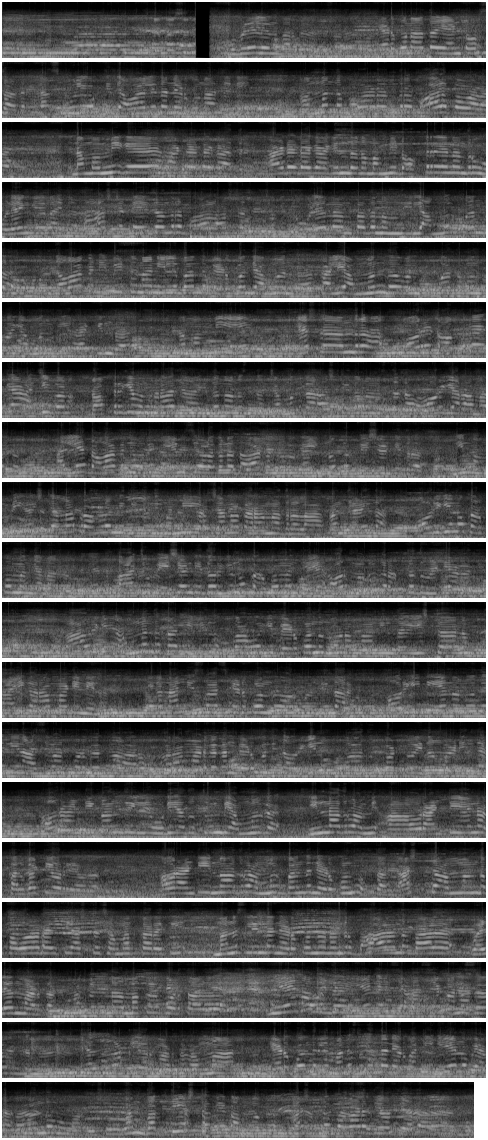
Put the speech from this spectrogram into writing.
ಹುಬ್ಳಿಲಿಂದ ಬರ್ತೀವಿ ನಡ್ಕೊನಾತ ಎಂಟು ವರ್ಷ ಆದ್ರಿ. ನಾನು ಸ್ಕೂಲಿಗೆ ಹೋಗ್ತಿದ್ದೆ ಅವಾಗಲಿಂದ ನಡ್ಕೊನಾತೀನಿ ಅಮ್ಮಂದ ಪವಾಡ ಅಂದ್ರೆ ಭಾಳ ಪವಾಡ. ನಮ್ಮ ಮಮ್ಮಿಗೆ ಹಾರ್ಟ್ ಅಟ್ಯಾಕ್ ಆತ್ರಿ ಹಾರ್ಟ್ ಅಟ್ಯಾಕ್ ಆಗಿಂದ ನಮ್ಮ ಮಮ್ಮಿ ಡಾಕ್ಟರ್ ಏನಂದ್ರು ಉಳಿಯಂಗಿಲ್ಲ ಇದು ಲಾಸ್ಟ್ ಸ್ಟೇಜ್ ಅಂದ್ರೆ ಭಾಳ ಲಾಸ್ಟ್ ಸ್ಟೇಜ್ ಆಗಿತ್ತು. ಉಳಿಯಲ್ಲ ಅಂತದ ನಮ್ದು ಇಲ್ಲಿ ಅಮ್ಮಗೆ ಬಂದು. ದವಾಖಾನೆ ಬಿಟ್ಟು ನಾನು ಇಲ್ಲಿ ಬಂದು ಬೆಡ್ಕೊಂಡೆ ಅಮ್ಮಂದು ಖಾಲಿ ಅಮ್ಮಂದು ಒಂದು ಹೂವ ತಗೊಂಡು ಹೋಗಿ ಅಮ್ಮನ ನೀರು ಹಾಕಿಂದ ನಮ್ಮ ಮಮ್ಮಿ ಎಷ್ಟು ಅಂದ್ರೆ ಅವ್ರ ಡಾಕ್ಟ್ರಿಗೆ ಅಜ್ಜಿ ಬನ ಡಾಕ್ಟ್ರಿಗೆ ಒಂಥರ ಇದನ್ನ ಅನಿಸ್ತದೆ ಚಮತ್ಕಾರ. ಅಷ್ಟು ಇದನ್ನ ಅನಿಸ್ತದ ಅವ್ರಿಗೆ ಆರಾಮ ಅಲ್ಲೇ ದವಾಖಾನೆ ಒಳಗೆ ಕೆ ಎಂ ಸಿ ಒಳಗನ ದವಾಖಾನೆ ಒಳಗೆ ಇನ್ನೊಬ್ಬರು ಪೇಷಂಟ್ ಇದ್ರ. ನಿಮ್ಮ ಮಮ್ಮಿಗೆ ಇಷ್ಟೆಲ್ಲ ಮಮ್ಮಿಗೆ ಅಚಾನಕ್ ಆರಾಮಾದ್ರಲ್ಲ ಅಂತ ಹೇಳಿದ ಅವ್ರಿಗೇನು ಕರ್ಕೊಂಬಂದೆ ನಾನು. ಬಾಜು ಪೇಷಂಟ್ ಇದ್ದವ್ರಿಗೂ ಕರ್ಕೊಂಬಂದೆ. ಅವ್ರ ಮಗಗೆ ರಕ್ತದ ಉಲ್ಟಿ ಆಗತ್ತಿತ್ತು ಅವ್ರಿಗೆ ಅಮ್ಮಂದ ಕಾಲಿ ಇಲ್ಲಿಂದ ಹೋಗಿ ಬೇಡ್ಕೊಂಡು ನೋಡಮ್ಮ ನಿಂದ ಇಷ್ಟ ನಮ್ಮ ತಾಯಿಗೆ ಆರಾಮ ಮಾಡಿ ನೀನು. ಈಗ ನನ್ನ ವಿಶ್ವಾಸ ಹಿಡ್ಕೊಂಡು ಅವ್ರು ಬಂದಿದ್ದಾರೆ. ಅವ್ರಿಗೆ ಏನು ಅನ್ನೋದು ನೀನು ಆಶೀರ್ವಾದ ಕೊಡಬೇಕು ಆರಾಮ ಮಾಡ್ಬೇಕಂತ ಬೇಡ್ಕೊಂಡಿದ್ದ ಅವ್ರಿಗೇನು ಹುಬ್ಬ ಅದು ಕೊಟ್ಟು ಇದನ್ನು ಮಾಡಿದ್ದೆ. ಅವ್ರ ಆಂಟಿ ಬಂದು ಇಲ್ಲಿ ಉಡಿಯೋದು ತುಂಬಿ ಅಮ್ಮಗೆ. ಇನ್ನಾದರೂ ಅಮ್ಮಿ ಅವ್ರ ಆಂಟಿ ಏನು ಕಲ್ಗಟ್ಟಿಯವ್ರಿ ಅವರು. ಅವ್ರ ಆಂಟಿ ಇನ್ನಾದರೂ ಅಮ್ಮಗೆ ಬಂದು ನಡ್ಕೊಂಡು ಹೋಗ್ತಾರೆ. ಅಷ್ಟು ಅಮ್ಮಂದ ಪವಾಡ ಐತಿ, ಅಷ್ಟು ಚಮತ್ಕಾರ ಐತಿ. ಮನಸ್ಲಿಂದ ನಡ್ಕೊಂಡು ಅಂದ್ರೆ ಭಾಳ ಅಂದ್ರೆ ಭಾಳ ಒಳ್ಳೇದು ಮಾಡ್ತಾರೆ. ಮಕ್ಕಳಿಂದ ಮಕ್ಕಳು ಕೊಡ್ತಾಳೆ. ಏನು ಅವ್ರದ್ದು ಏನೈತಿ ಹಾಸ್ಯ ಕನಸು? ಎಲ್ಲ ಕ್ಲಿಯರ್ ಮಾಡ್ತಾಳೆ. ಅಮ್ಮ ನಡ್ಕೊಂಡ್ರೆ ಮನಸ್ಸಿನಿಂದ ನೆಡ್ಬೇಕು ಈಗ ಏನು ಬೇಡ. ಒಂದು ಒಂದು ಭಕ್ತಿ ಅಷ್ಟು ಬೇಕು ಅಮ್ಮ ಅಷ್ಟು ಪವಾಡ ದೇವತೆ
